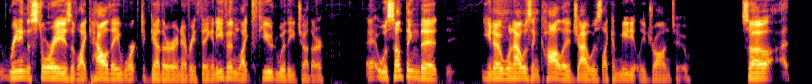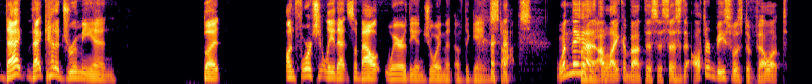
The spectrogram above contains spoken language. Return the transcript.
reading the stories of like how they work together and everything and even like feud with each other it was something that you know when i was in college i was like immediately drawn to so uh, that that kind of drew me in but unfortunately that's about where the enjoyment of the game stops One thing I. I like about this, it says that Altered Beast was developed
